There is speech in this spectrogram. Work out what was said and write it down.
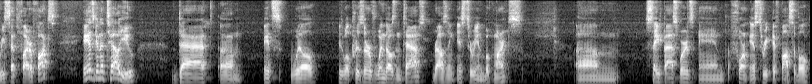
reset Firefox. It's gonna tell you that um, it's will it will preserve windows and tabs browsing history and bookmarks. Um, save passwords and form history if possible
